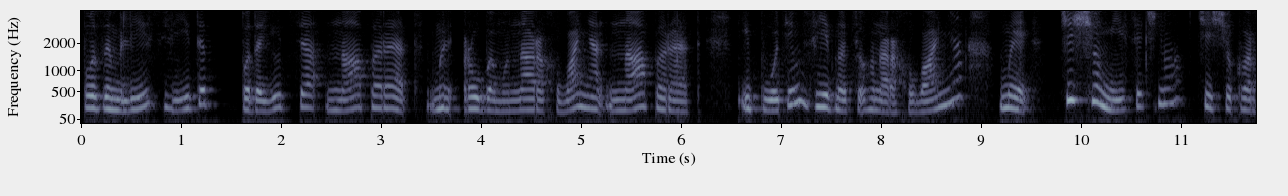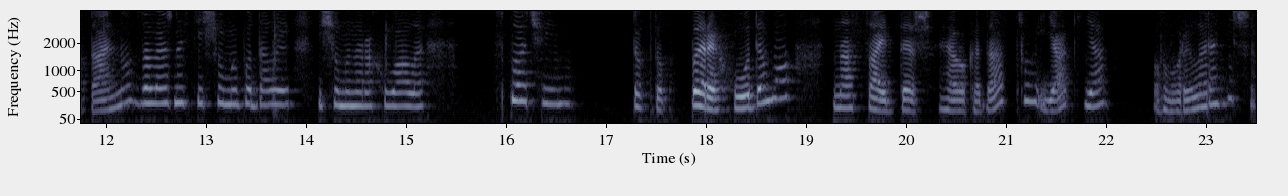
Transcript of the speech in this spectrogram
по землі звіти подаються наперед. Ми робимо нарахування наперед. І потім, згідно цього нарахування, ми чи щомісячно, чи щоквартально, в залежності, що ми подали і що ми нарахували, сплачуємо. Тобто переходимо на сайт Держгеокадастру, як я говорила раніше.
